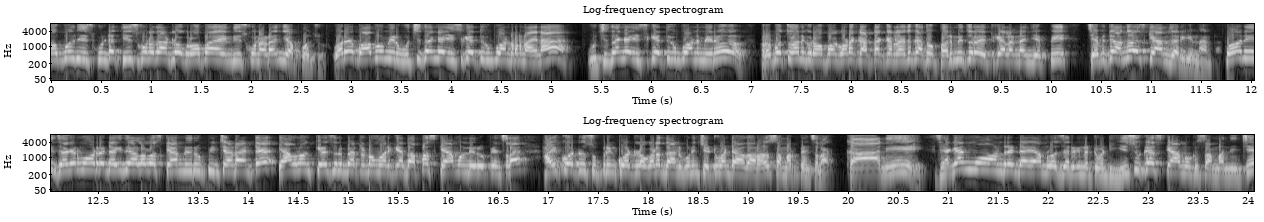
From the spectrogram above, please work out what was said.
డబ్బులు తీసుకుంటే తీసుకున్న దాంట్లో ఒక రూపాయి ఆయన తీసుకున్నాడని చెప్పొచ్చు. ఒరే బాబు మీరు ఉచితంగా ఇసుక ఎత్తుకుపోంటారు నాయన? ఉచితంగా ఇసుక ఎత్తుకుపోండి మీరు. ప్రభుత్వానికి రూపాయి కూడా కట్టక్కర్లేదు. గత పరిమితిలో ఎత్తుకెళ్ళండి అని చెప్పి చెబితే అందులో స్కామ్ జరిగిందంట. పోనీ జగన్మోహన్ రెడ్డి ఐదేళ్ళలో స్కామ్ నిరూపించాడా అంటే కేవలం కేసులు పెట్టడం వరకే తప్ప స్కాములు నిరూపించలా. హైకోర్టు సుప్రీంకోర్టులో కూడా దాని గురించి ఎటువంటి ఆధారాలు సమర్పించలా. కానీ జగన్మోహన్ రెడ్డి హయాంలో జరిగినటువంటి ఇసుక స్కామ్కు సంబంధించి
